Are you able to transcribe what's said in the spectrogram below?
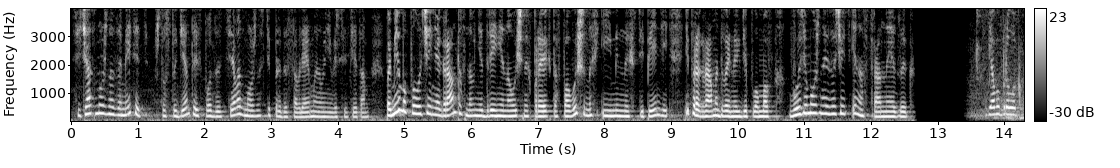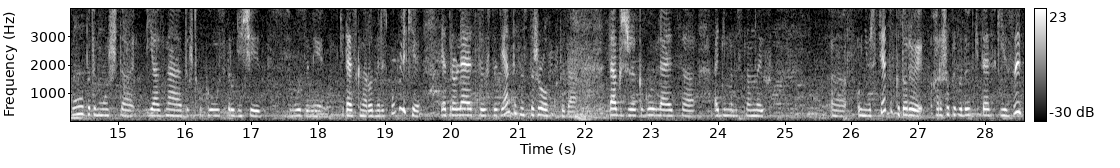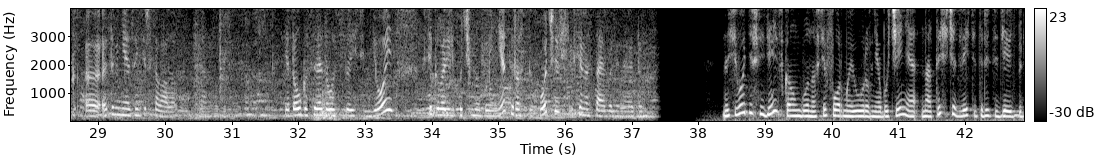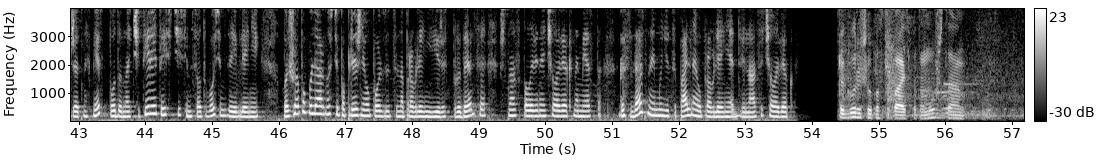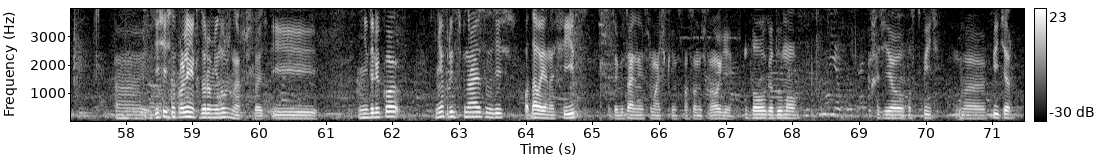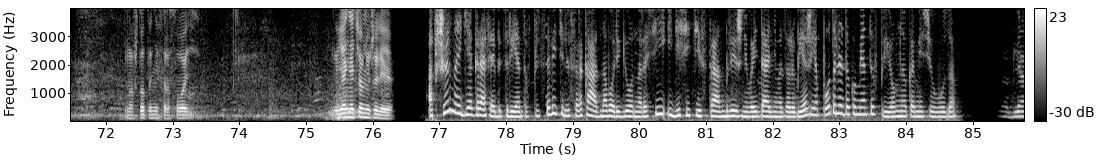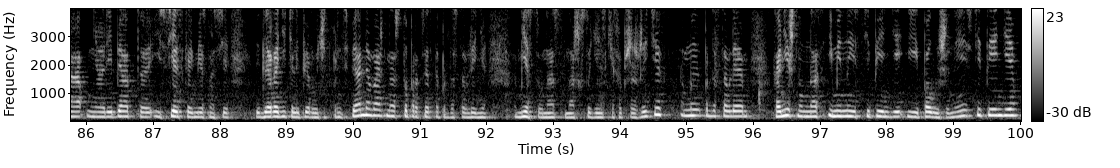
Сейчас можно заметить, что студенты используют все возможности, предоставляемые университетом. Помимо получения грантов на внедрение научных проектов, повышенных и именных стипендий и программы двойных дипломов, в ВУЗе можно изучить иностранный язык. Я выбрала КГУ, потому что я знаю, что КГУ сотрудничает с вузами Китайской Народной Республики и отправляет своих студентов на стажировку туда. Также КГУ является одним из основных университетов, которые хорошо преподают китайский язык, э, это меня заинтересовало. Я долго советовалась со своей семьей, все говорили, почему бы и нет, и раз ты хочешь, и все настаивали на этом. На сегодняшний день в Калугу на все формы и уровни обучения на 1239 бюджетных мест подано 4708 заявлений. Большой популярностью по-прежнему пользуется направление юриспруденция 16,5 человек на место, государственное и муниципальное управление 12 человек. КГУ решил поступать, потому что э, здесь есть направление, которое мне нужно, я хочу сказать, и недалеко. Мне, в принципе, нравится здесь. Подал я на ФИТ, фундаментальная информатика и информационные технологии. Долго думал, хотел поступить в, в Питер, но что-то не срослось. Но я ни о чем не жалею. Обширная география абитуриентов, представители 41 региона России и 10 стран ближнего и дальнего зарубежья подали документы в приемную комиссию вуза. Для ребят из сельской местности и для родителей, в первую очередь, принципиально важно стопроцентное предоставление места у нас в наших студенческих общежитиях мы предоставляем. Конечно, у нас именные стипендии и повышенные стипендии.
